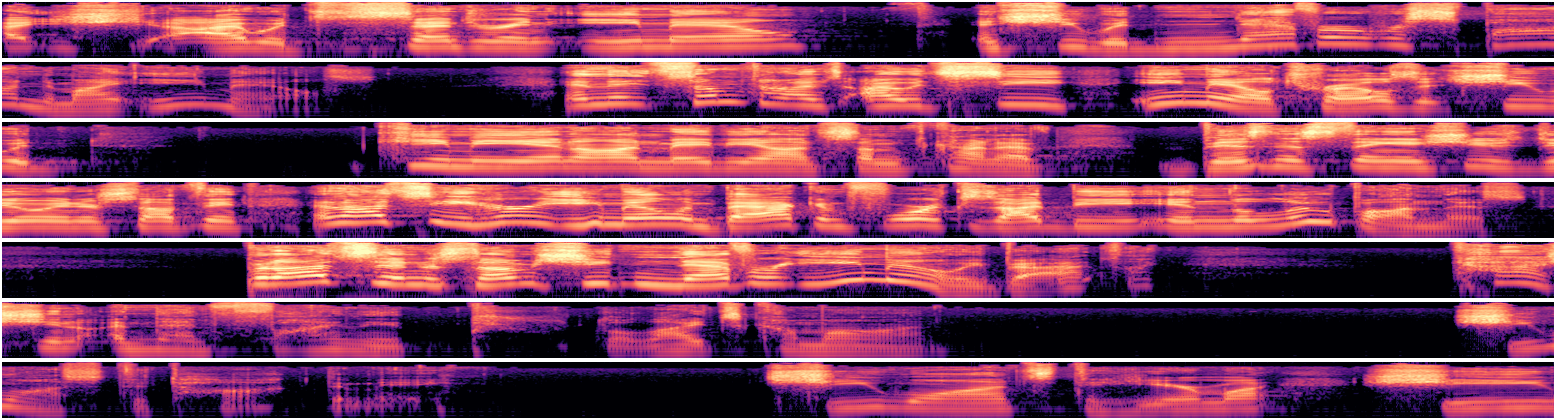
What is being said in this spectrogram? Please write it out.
I, she, I, would send her an email and she would never respond to my emails. And then sometimes I would see email trails that she would key me in on, maybe on some kind of business thing she was doing or something. And I'd see her emailing back and forth because I'd be in the loop on this. But I'd send her something, she'd never email me back. Like, gosh, you know, and then finally the lights come on. She wants to talk to me. She wants to hear my she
